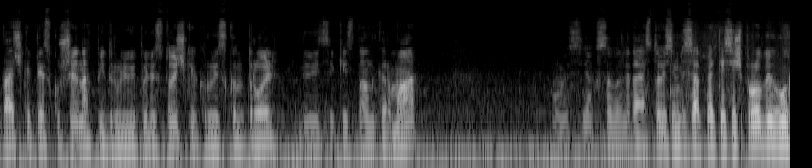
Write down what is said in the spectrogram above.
тачки тиск у шинах, підрульові пелюсточки, круїз-контроль. Дивіться, який стан керма. Ось як все виглядає. 185 тисяч пробігу.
